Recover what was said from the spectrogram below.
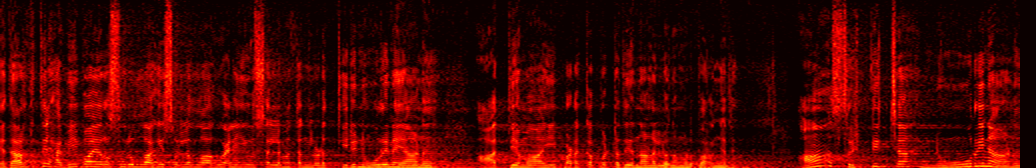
യഥാർത്ഥത്തിൽ ഹബീബായ റസൂലുള്ളാഹി സ്വല്ലല്ലാഹു അലഹി വസ്ലമ തങ്ങളുടെ തിരുനൂറിനെയാണ് ആദ്യമായി പടക്കപ്പെട്ടത് എന്നാണല്ലോ നമ്മൾ പറഞ്ഞത്. ആ സൃഷ്ടിച്ച നൂറിനാണ്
